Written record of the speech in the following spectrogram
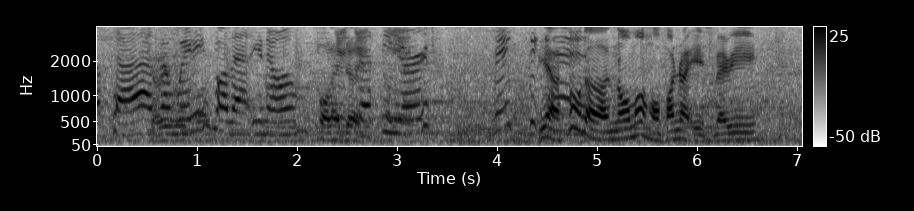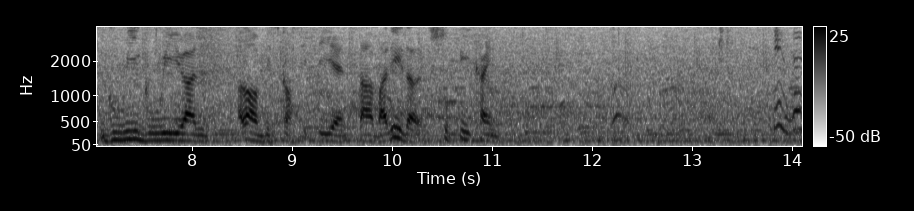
Of course, Shall I'm we waiting for that, you know, Collagen. 30 years. Very thick. Yeah, so the normal hor fun right is very gooey gooey one. A lot of viscosity and stuff, but this is the soupy kind. It's the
